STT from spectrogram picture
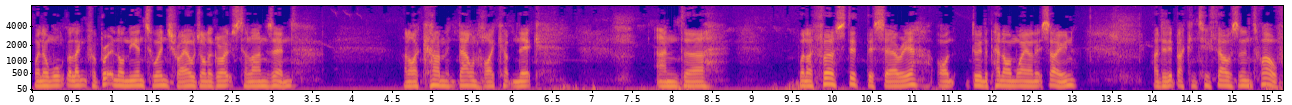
when I walked the length of Britain on the end-to-end trail, John O'Groats to Land's End. And I come down High Cup Nick and uh, when I first did this area on doing the Pennine Way on its own, I did it back in 2012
